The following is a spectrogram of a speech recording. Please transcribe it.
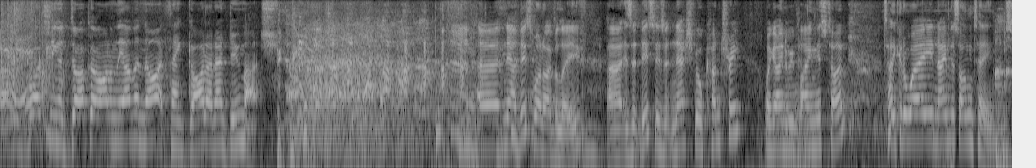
I was watching a doco on him the other night. Thank God I don't do much. Uh, now, this one, I believe, uh, is it this? Is it Nashville Country? We're going to be playing this time. Take it away. Name the song teams.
